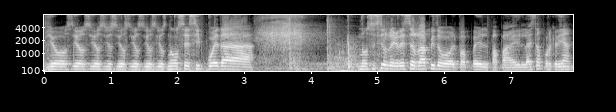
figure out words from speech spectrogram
Dios, Dios, Dios, Dios, Dios, Dios, Dios, Dios. No sé si pueda. No sé si regrese rápido el, papá, el papá, el, esta porquería.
